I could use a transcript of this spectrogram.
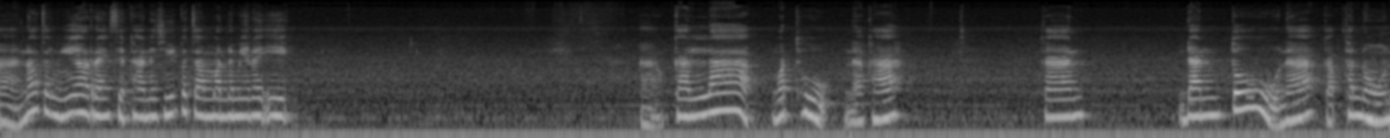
อนอกจากนี้แรงเสียดทานในชีวิตประจำวันมีอะไรอีก การลากวัตถุนะคะ การดันตู้นะกับถนน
